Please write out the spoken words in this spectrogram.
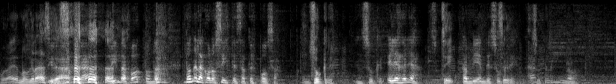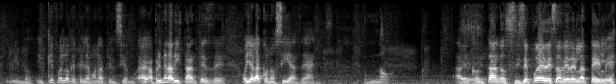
Bueno, gracias. linda foto, ¿no? ¿Dónde la conociste a tu esposa? En Sucre. En Sucre. ¿Ella es de allá? Sí. También de Sucre. ah, Qué lindo. lindo. ¿Y qué fue lo que te llamó la atención? A primera vista, antes de... ¿O ya la conocías de años? No. A ver, eh, contanos, si se puede saber en la tele.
